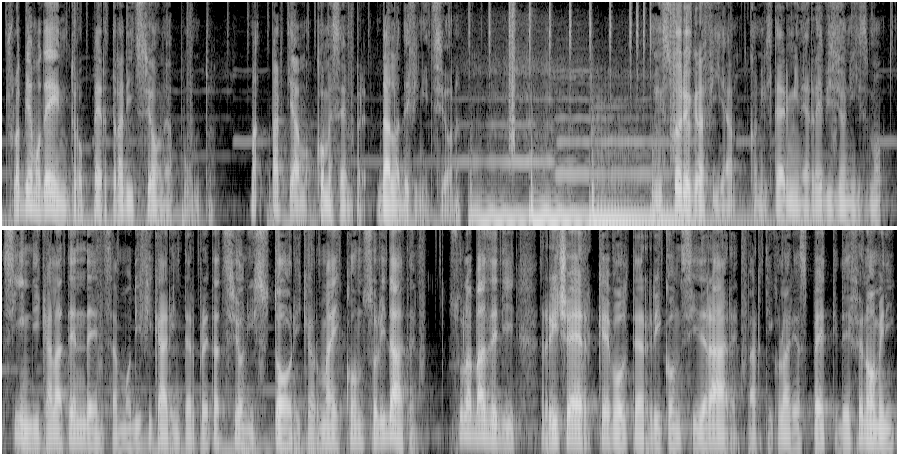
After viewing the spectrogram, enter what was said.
ce l'abbiamo dentro per tradizione appunto. Ma partiamo come sempre dalla definizione. In storiografia, con il termine revisionismo, si indica la tendenza a modificare interpretazioni storiche ormai consolidate, sulla base di ricerche volte a riconsiderare particolari aspetti dei fenomeni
